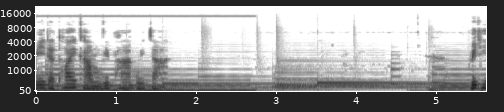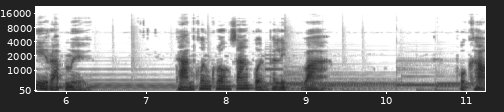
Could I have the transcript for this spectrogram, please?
มีแต่ถ้อยคำวิพากษ์วิจารณ์ วิธีรับมือ ถามคนโครงสร้างผลผลิตว่า พวกเขา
